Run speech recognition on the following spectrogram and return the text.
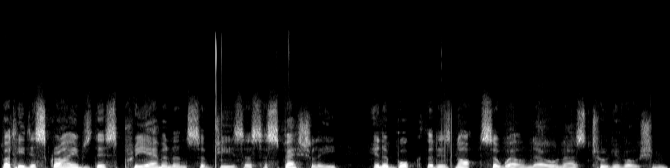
But he describes this preeminence of Jesus especially in a book that is not so well known as True Devotion,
